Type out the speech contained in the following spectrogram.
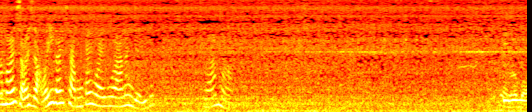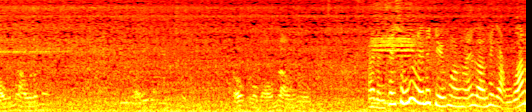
Nó mới giỏi giỏi đấy xong cái quay qua nó vậy đó. Quá mệt. Là bộ cũng lâu lắm á. Ủa là bộ cũng lâu lắm. Luôn Ê, mình thấy xuống nó chiều hơn hãy lên thấy gần quá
